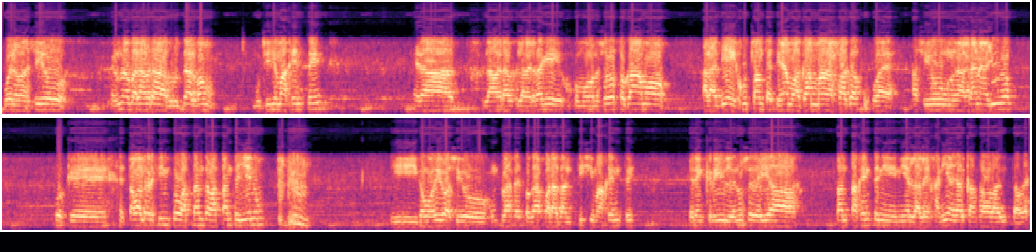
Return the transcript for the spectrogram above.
Bueno, ha sido, en una palabra, brutal, vamos. Muchísima gente. Era, la, la verdad que como nosotros tocábamos a las 10 y justo antes teníamos acá más facas, pues ha sido una gran ayuda porque estaba el recinto bastante, bastante lleno. y como digo, ha sido un placer tocar para tantísima gente. Era increíble, no se veía tanta gente ni, ni en la lejanía ya alcanzaba la vista. ¿ves?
